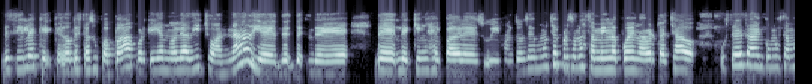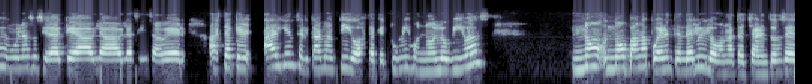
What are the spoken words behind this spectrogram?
decirle que, que dónde está su papá, porque ella no le ha dicho a nadie de, de, de, de, quién es el padre de su hijo. Entonces muchas personas también la pueden haber tachado. Ustedes saben cómo estamos en una sociedad que habla, habla sin saber, hasta que alguien cercano a ti o hasta que tú mismo no lo vivas, no, no van a poder entenderlo y lo van a tachar. Entonces,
